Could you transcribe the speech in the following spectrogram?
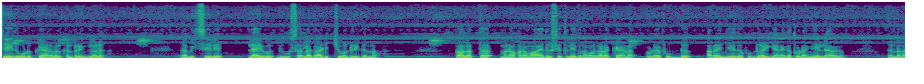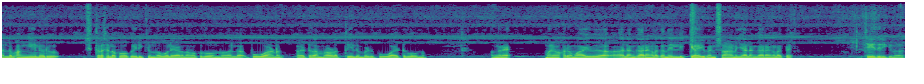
ചെയ്തു കൊടുക്കുകയാണ് വെൽക്കം ഡ്രിങ്കുകൾ. ഇതാ മിക്സിയിൽ ലൈവ് ജ്യൂസറിലൊക്കെ അടിച്ചുകൊണ്ടിരിക്കുന്നു. അപ്പോൾ അകത്ത മനോഹരമായ ദൃശ്യത്തിലേക്ക് നമ്മൾ കിടക്കുകയാണ്. ഇവിടെ ഫുഡ് അറേഞ്ച് ചെയ്ത് ഫുഡ് കഴിക്കാനൊക്കെ തുടങ്ങി എല്ലാവരും. ഇതുണ്ട് നല്ല ഭംഗിയിലൊരു ചിത്രശലഭമൊക്കെ ഇരിക്കുന്ന പോലെയാണ് നമുക്ക് തോന്നുന്നത്. നല്ല പൂവാണ്. ആയിട്ട് നമ്മൾ വളർത്തി ചെല്ലുമ്പോൾ പൂവായിട്ട് തോന്നും. അങ്ങനെ മനോഹരമായ അലങ്കാരങ്ങളൊക്കെ നെല്ലിക്ക ഇവൻസാണ് ഈ അലങ്കാരങ്ങളൊക്കെ ചെയ്തിരിക്കുന്നത്.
